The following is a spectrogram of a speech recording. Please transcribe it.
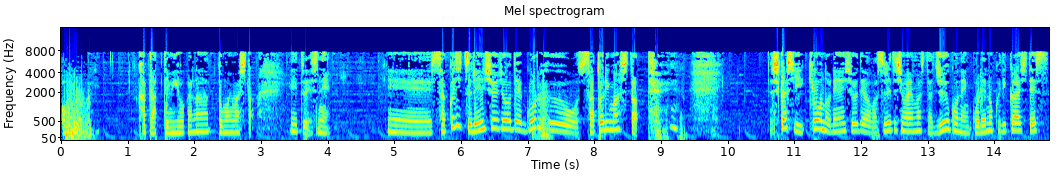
語ってみようかなと思いました。えー、っとですね、えー、昨日練習場でゴルフを悟りました。しかし今日の練習では忘れてしまいました。15年これの繰り返しです。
